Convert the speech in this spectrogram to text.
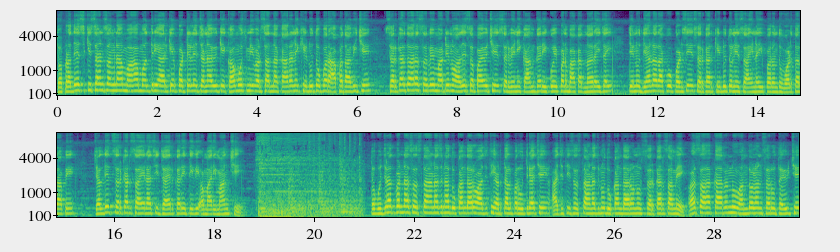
તો પ્રદેશ કિસાન સંઘના મહામંત્રી આર કે પટેલે જણાવ્યું કે કમોસમી વરસાદના કારણે ખેડૂતો પર આફત આવી છે. સરકાર દ્વારા સર્વે માટેનો આદેશ અપાયો છે. સર્વેની કામગીરી કોઈ પણ બાકાત ન રહી જાય. તેનું ધ્યાન રાખવું પડશે. સરકાર ખેડૂતોને સહાય નહીં, પરંતુ વળતર આપે. જલ્દી જ સરકાર સહાય રાશિ જાહેર કરે તેવી અમારી માંગ છે. તો ગુજરાતભરના સસ્તા અનાજના દુકાનદારો આજથી હડતાલ પર ઉતર્યા છે. આજથી સસ્તા અનાજનું દુકાનદારોનું સરકાર સામે અસહકારનું આંદોલન શરૂ થયું છે.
